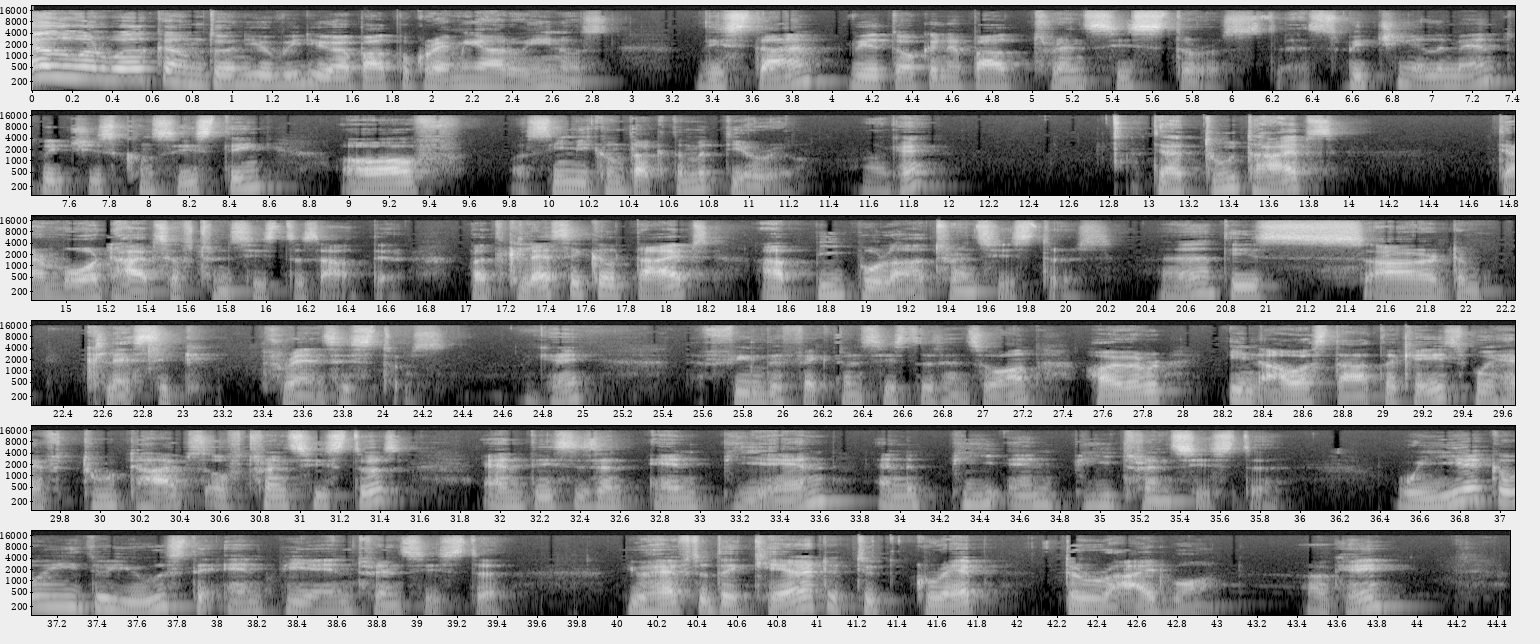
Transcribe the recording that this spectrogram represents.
Hello and welcome to a new video about programming Arduinos. This time we are talking about transistors, a switching element which is consisting of a semiconductor material. Okay? There are two types. There are more types of transistors out there, but classical types are bipolar transistors. Uh, these are the classic transistors. Okay? The field effect transistors and so on. However, in our starter case, we have two types of transistors, and this is an NPN and a PNP transistor. We are going to use the NPN transistor. You have to take care to grab the right one. Okay?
